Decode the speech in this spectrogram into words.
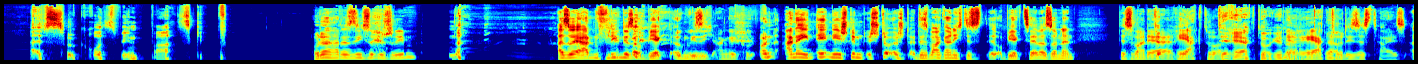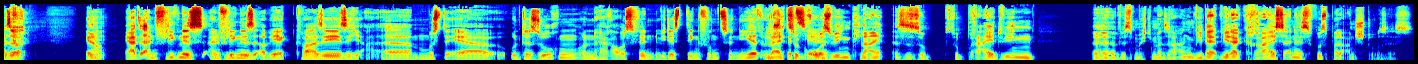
Als so groß wie ein Basketball. oder hat er es nicht so beschrieben? Also er hat ein fliegendes Objekt irgendwie sich angeguckt. Und, ah nee, nee, stimmt, das war gar nicht das Objekt selber, sondern das war der, Reaktor. Der Reaktor, genau. der Reaktor Ja. dieses Teils. Also, genau. Er hatte ein fliegendes, ein fliegendes Objekt quasi, sich, äh, musste er untersuchen und herausfinden, wie das Ding funktioniert. Vielleicht so groß wie ein klein, also so, so breit wie ein, äh, was möchte man sagen, wie der, wie der Kreis eines Fußballanstoßes.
